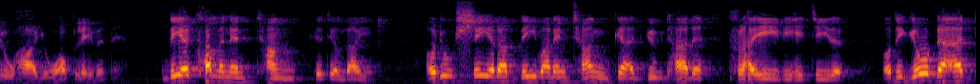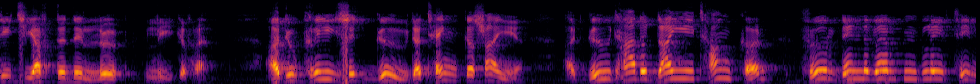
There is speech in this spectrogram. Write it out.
du har jo opplevd det. Det er kommet en tanke til deg, og du ser at det var en tanke at Gud hadde fra evighetstider. Og det gjorde at ditt hjerte det løp like frem. At du priset Gud og tenker seg at Gud hadde deg i tanker før denne verden ble til,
